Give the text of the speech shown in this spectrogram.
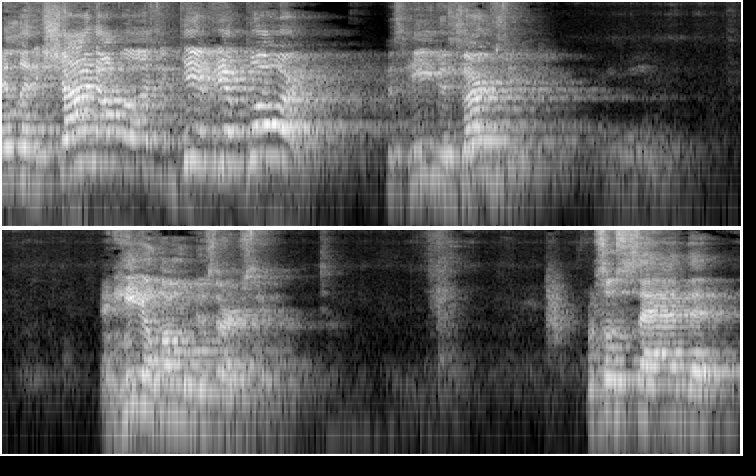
and let it shine off of us and give Him glory. Because He deserves it. And He alone deserves it. I'm so sad that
